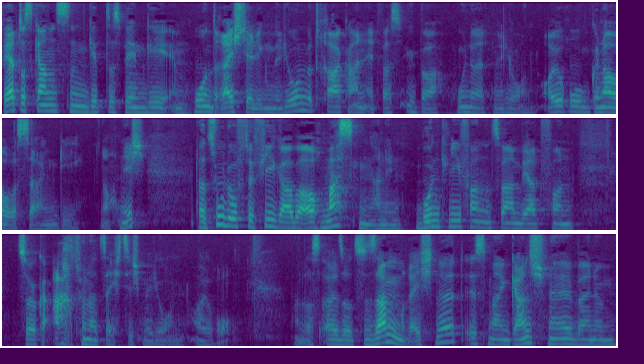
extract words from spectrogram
Wert des Ganzen gibt das BMG im hohen dreistelligen Millionenbetrag an, etwas über 100 Millionen Euro. Genaueres sagen die noch nicht. Dazu durfte Fiege aber auch Masken an den Bund liefern, und zwar im Wert von ca. 860 Millionen Euro. Wenn man das also zusammenrechnet, ist man ganz schnell bei einem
